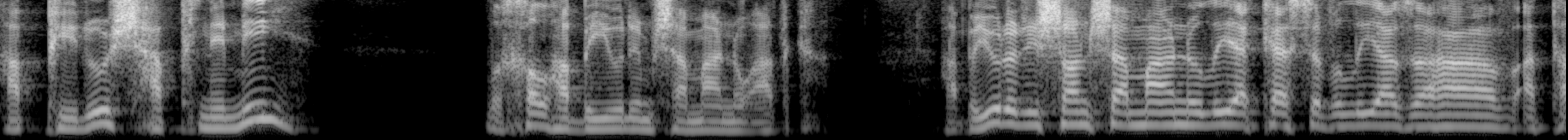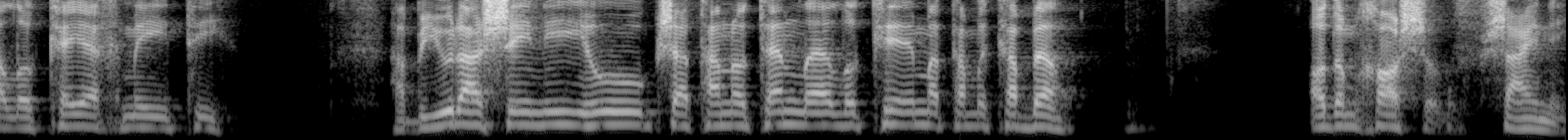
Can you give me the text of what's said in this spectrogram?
הפירוש הפנימי לכל הביורים שאמרנו עד כאן. הביור הראשון שאמרנו, לי הכסף ולי הזהב, אתה לוקח מאיתי. הביור השני הוא, כשאתה נותן לאלוקים, אתה מקבל. אודם חושב, שייני.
